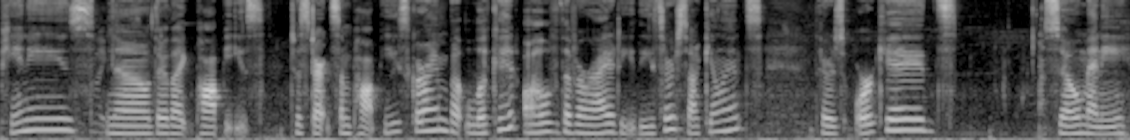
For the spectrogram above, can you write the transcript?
peonies. No, they're like poppies. To start some poppies growing, but look at all of the variety. These are succulents. There's orchids. So many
